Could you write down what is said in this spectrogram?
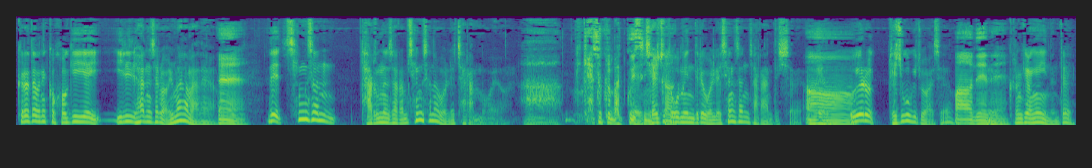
그러다 보니까 거기에 일하는 사람이 얼마나 많아요. 네. 근데 생선 다루는 사람 생선을 원래 잘 안 먹어요. 아 계속 그걸 맡고 네, 있으니까. 제주도민들이 원래 생선 잘 안 드시잖아요. 아. 예, 의외로 돼지고기 좋아하세요. 아 네네. 네, 그런 경향이 있는데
